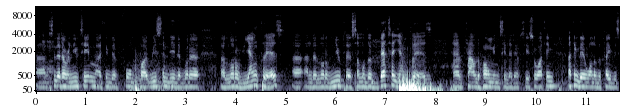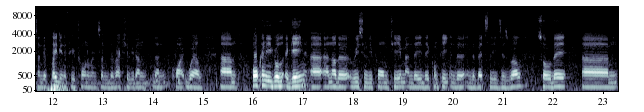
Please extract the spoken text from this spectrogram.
Um, Sylhet are a new team. I think they've formed quite recently. They've got a, a lot of young players uh, and a lot of new players. Some of the better young players have found a home in Sylhet FC. So I think I think they're one of the favourites, and they've played in a few tournaments and they've actually done done quite well. Um, Hawk and Eagle again, uh, another recently formed team, and they, they compete in the in the vets leagues as well. So they um,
